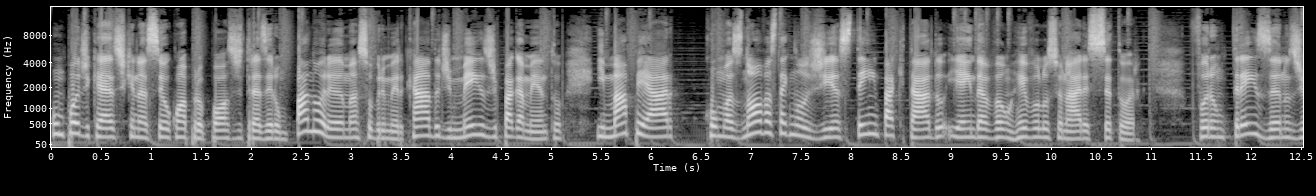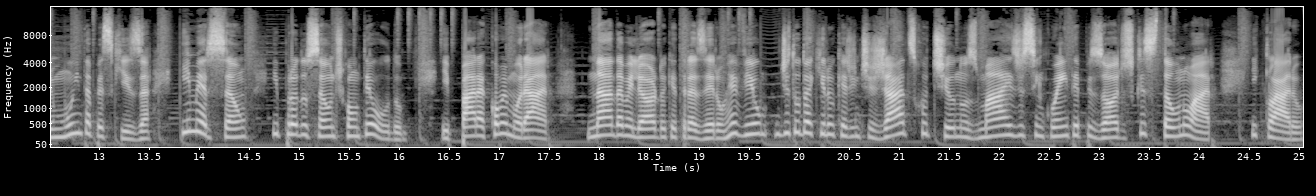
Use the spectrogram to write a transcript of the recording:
um podcast que nasceu com a proposta de trazer um panorama sobre o mercado de meios de pagamento e mapear como as novas tecnologias têm impactado e ainda vão revolucionar esse setor. Foram três anos de muita pesquisa, imersão e produção de conteúdo. E para comemorar, nada melhor do que trazer um review de tudo aquilo que a gente já discutiu nos mais de 50 episódios que estão no ar. E, claro,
